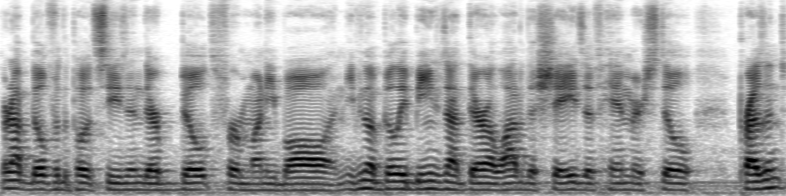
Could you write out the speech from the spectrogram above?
They're not built for the postseason. They're built for Moneyball. And even though Billy Beane's not there, a lot of the shades of him are still present.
